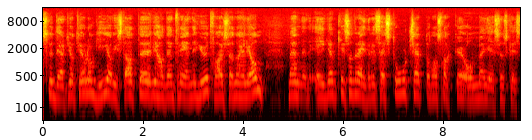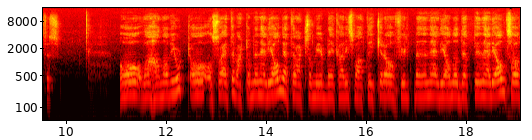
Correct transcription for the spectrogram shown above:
studerte jo teologi og visste at eh, vi hadde en treenig Gud, Far, Sønn og Hellig Ånd. Men egentlig så dreide det seg stort sett om å snakke om Jesus Kristus. og hva han hadde gjort, og også etter hvert om Den hellige ånd. Etter hvert som vi ble karismatikere og fylt med Den hellige ånd og døpt i Den hellige ånd, så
